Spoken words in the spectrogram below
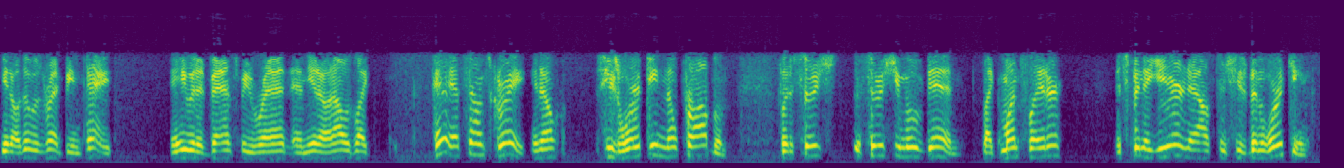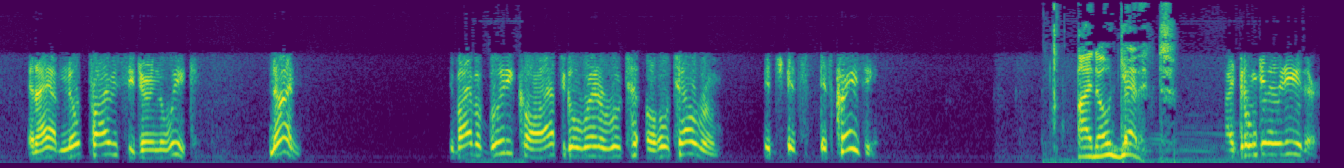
You know, there was rent being paid. And he would advance me rent, and you know, and I was like, hey, that sounds great. You know, she's working, no problem. But as soon as she, as soon as she moved in, like months later, it's been a year now since she's been working, and I have no privacy during the week, none. If I have a booty call, I have to go rent a, a hotel room. It's it's it's crazy. I don't get it. I don't get it either.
